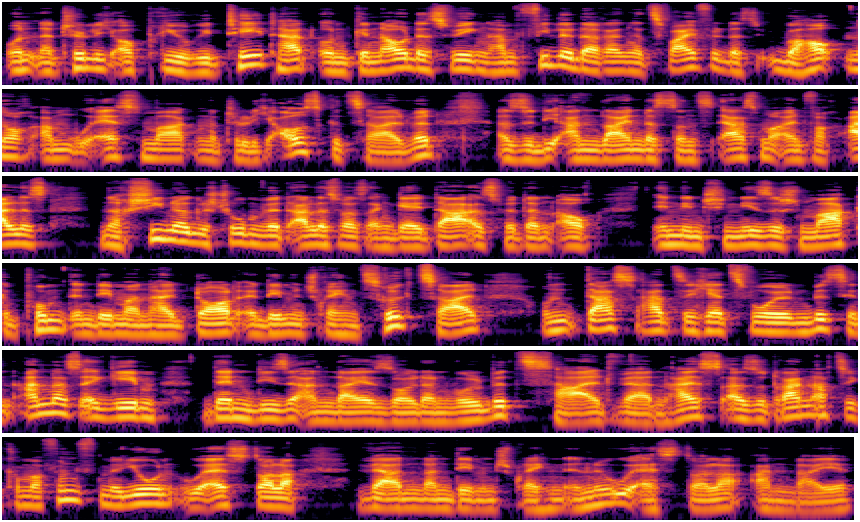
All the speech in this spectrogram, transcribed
und natürlich auch Priorität hat und genau deswegen haben viele daran gezweifelt, dass überhaupt noch am US-Markt natürlich ausgezahlt wird. Also die Anleihen, dass sonst erstmal einfach alles nach China geschoben wird, alles was an Geld da ist, wird dann auch in den chinesischen Markt gepumpt, indem man halt dort äh, dementsprechend zurückzahlt. Und das hat sich jetzt wohl ein bisschen anders ergeben, denn diese Anleihe soll dann wohl bezahlt werden. Heißt also 83,5 Millionen US-Dollar werden dann dementsprechend in eine US-Dollar-Anleihe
